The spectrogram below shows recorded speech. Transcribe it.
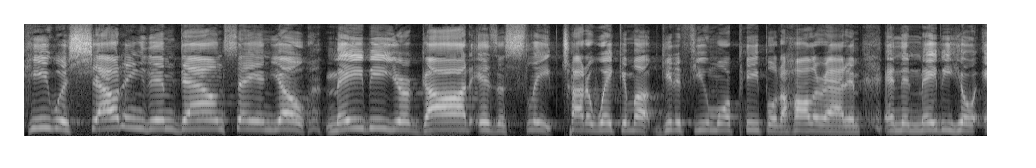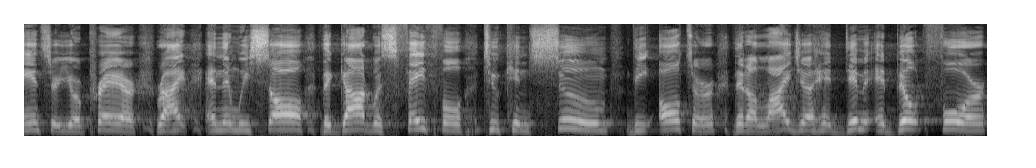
He was shouting them down, saying, Yo, maybe your God is asleep. Try to wake him up. Get a few more people to holler at him, and then maybe he'll answer your prayer, right? And then we saw that God was faithful to consume the altar that Elijah had, had built for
